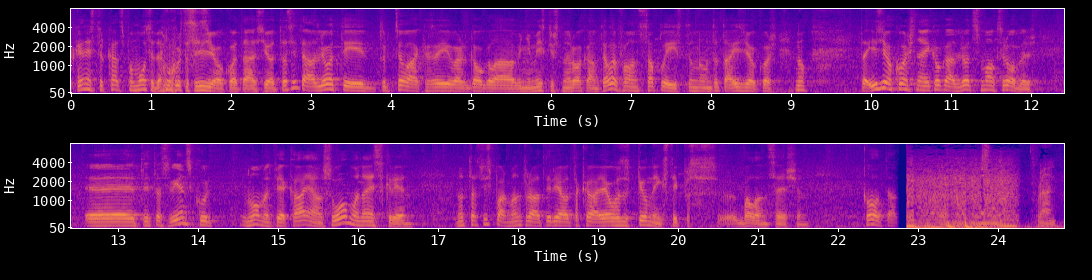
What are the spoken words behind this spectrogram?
ka es tur kāds pa muti dabūju tas izjokotājs, jo tas ir tā ļoti, tur cilvēki arī var gal galā viņam izkrist no rokām telefons, saplīst un, un tad tā izjokošana. Nu, tā izjokošanai ir kaut kāda ļoti smalks robeža. E, tas viens, kur nomet pie kājām somu un aizskrien. Nu, tas vispār, manuprāt, ir jau, jau uz pilnīgi stipras uh, balansēšana. Kvalitāte. Run.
